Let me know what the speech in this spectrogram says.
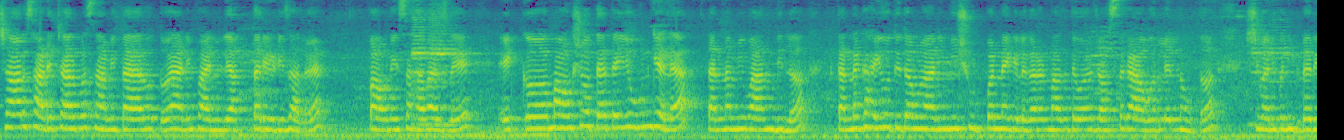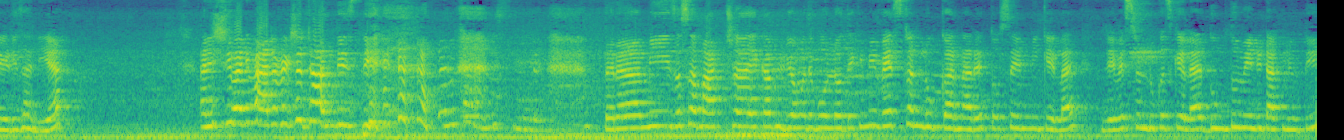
चार साडेचारपासून आम्ही तयार होतोय आणि फायनली आत्ता रेडी झालोय. पावणे सहा वाजले. एक मावशी होत्या त्या येऊन गेल्या. त्यांना मी वान दिलं. त्यांना घाई होती त्यामुळे आणि मी शूट पण नाही केलं कारण माझं तेव्हा जास्त काय आवरलेलं नव्हतं. शिवानी पण इकडे रेडी झाली आहे आणि शिवानी माझ्यापेक्षा छान दिसते. तर मी जसं मागच्या एका व्हिडिओमध्ये बोलले होते की मी वेस्टर्न लुक करणार आहे तो सेम मी केला आहे म्हणजे वेस्टर्न लुकच केला आहे दुमतुम वेणी टाकली होती.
